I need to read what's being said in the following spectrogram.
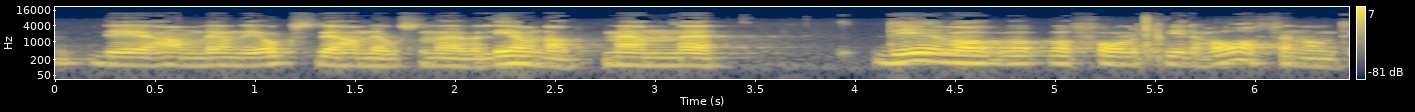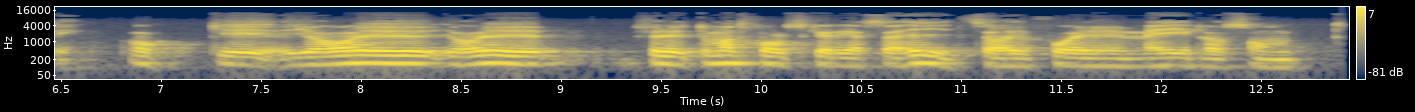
Det handlar om det också. Det handlar också om överlevnad. Men det är vad, vad, vad folk vill ha för någonting. Och jag är ju, jag är förutom att folk ska resa hit så får jag ju mail och sånt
